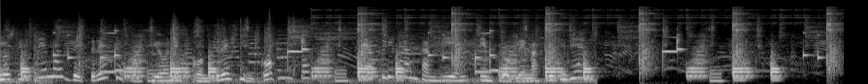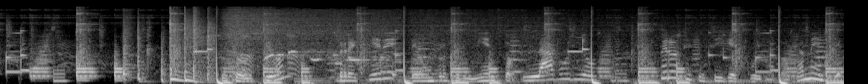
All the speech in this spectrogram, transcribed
los sistemas de tres ecuaciones con tres incógnitas se aplican también en problemas cotidianos. Solución requiere de un procedimiento laborioso, pero si se sigue cuidadosamente,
